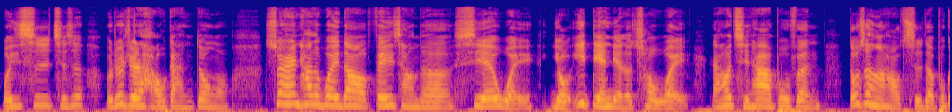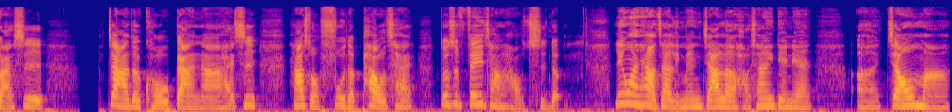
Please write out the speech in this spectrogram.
我一吃，其实我就觉得好感动哦。虽然它的味道非常的些微，有一点点的臭味，然后其他的部分都是很好吃的，不管是炸的口感啊，还是它所附的泡菜，都是非常好吃的。另外，它有在里面加了好像一点点。呃，椒麻，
